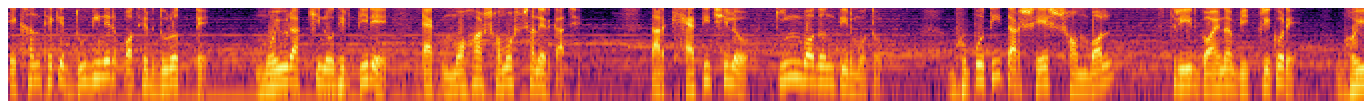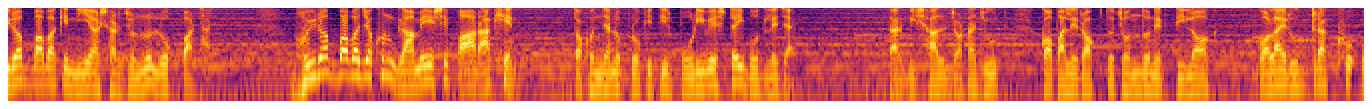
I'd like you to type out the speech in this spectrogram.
এখান থেকে দুদিনের পথের দূরত্বে, ময়ূরাক্ষী নদীর তীরে এক মহা সমস্যানের কাছে। তার খ্যাতি ছিল কিংবদন্তির মতো। ভূপতি তার শেষ সম্বল, স্ত্রীর গয়না বিক্রি করে ভৈরব বাবাকে নিয়ে আসার জন্য লোক পাঠায়। ভৈরব বাবা যখন গ্রামে এসে পা রাখেন, তখন যেন প্রকৃতির পরিবেশটাই বদলে যায়। তার বিশাল জটাজুট, কপালে রক্তচন্দনের তিলক, গলায় রুদ্রাক্ষ ও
